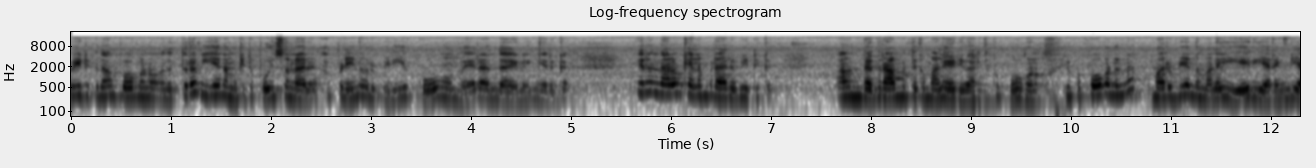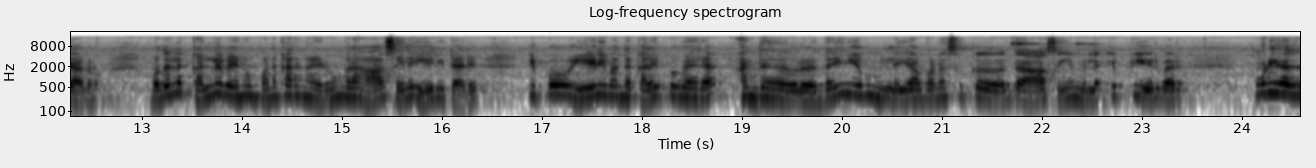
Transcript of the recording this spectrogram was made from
வீட்டுக்கு தான் போகணும். அந்த துறவியே நம்மக்கிட்ட போய் சொன்னார். அப்படின்னு ஒரு பெரிய கோபம் வேறு அந்த இளைஞருக்கு இருந்தாலும் கிளம்புறாரு வீட்டுக்கு. அந்த கிராமத்துக்கு மலை ஏடி வரத்துக்கு போகணும். இப்போ போகணுன்னா மறுபடியும் அந்த மலை ஏறி இறங்கி ஆகணும். முதல்ல கல் வேணும் பணக்காரன் ஆகிடுங்கிற ஆசையில் ஏறிட்டார். இப்போது ஏறி வந்த கலைப்பு வேறு. அந்த ஒரு தைரியமும் இல்லையா? மனசுக்கு அந்த ஆசையும் இல்லை. எப்படி ஏறுவார்? முடியாது.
